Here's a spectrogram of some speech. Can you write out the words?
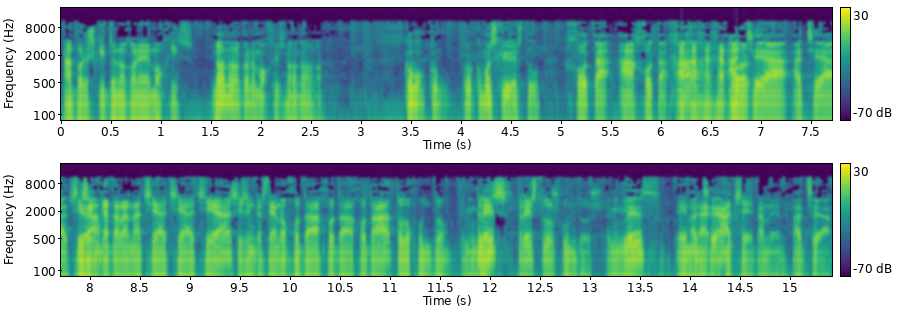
Ah, por escrito, no con emojis. No, no, no con emojis, no, no, no. ¿Cómo, cómo, cómo escribes tú? J-A-J-A, H-A-H-A-H-A. Si es en catalán H-H-H-A, si es en castellano J-A-J-A-J-A, todo junto. ¿En inglés? Tres, tres todos juntos. ¿En inglés? En H-A. H también. H-A.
